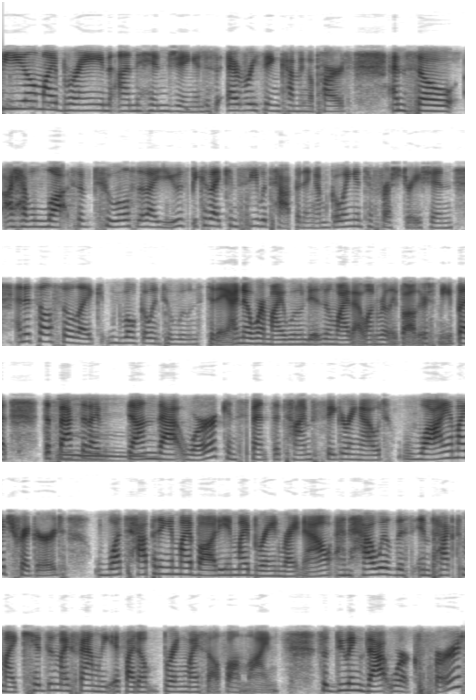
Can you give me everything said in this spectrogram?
feel my brain unhinging and just everything coming apart. And so I have lots of tools that I use because I can see what's happening. I'm going into frustration. And it's also like we won't go into wounds today. I know where my wound is and why that one really bothers me. But the fact mm. that I've mm. done that work and spent the time figuring out why am I triggered, what's happening in my body and my brain right now, and how will this impact my kids and my family if I don't bring myself online. So doing that work first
